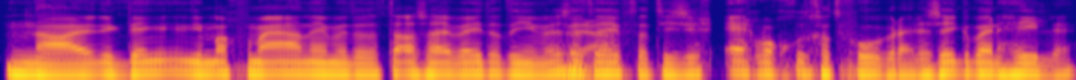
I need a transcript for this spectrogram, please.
Nou, ik denk, je mag voor mij aannemen dat als hij weet dat hij een wedstrijd Ja. heeft, dat hij zich echt wel goed gaat voorbereiden. Zeker bij een hele.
